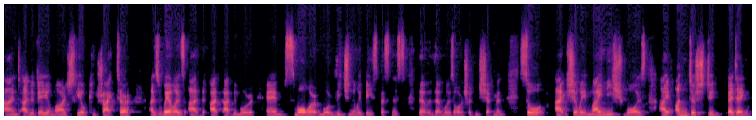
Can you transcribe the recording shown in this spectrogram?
and at the very large scale contractor, as well as at, at, at the more um, smaller, more regionally based business that, that was Orchard and Shipman. So actually, my niche was I understood bidding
